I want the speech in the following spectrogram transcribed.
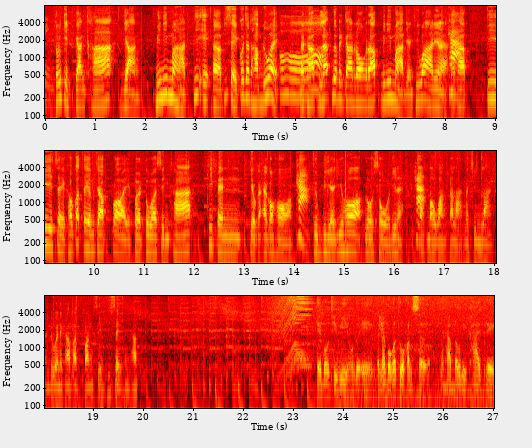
ริงๆ ธุรกิจการค้าอย่าง มินิมาร์ทพี่เอเอ่อพี่เสกก็จะทำด้วยโอ้โหนะครับและเพื่อเป็นการรองรับมินิมาร์ทอย่างที่ว่าเนี่ยแหละค่ะ นะครับพี่เสกเขาก็เตรียมจะปล่อยเปิดตัวสินค้าที่เป็นเกี่ยวกับแอลกอฮอล์ ค่ะ คือเบียร์ยี่ห้อโลโซนี่แหละค่ะ ออกมาวางตลาดมาชิมลางกันด้วยนะครับอะฟังเสียงพี่เสกกันครับ เคเบิลทีวีของตัวเองจากนั้นผมก็ทัวร์คอนเสิร์ตนะครับ ต้องมีค่ายเพลง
